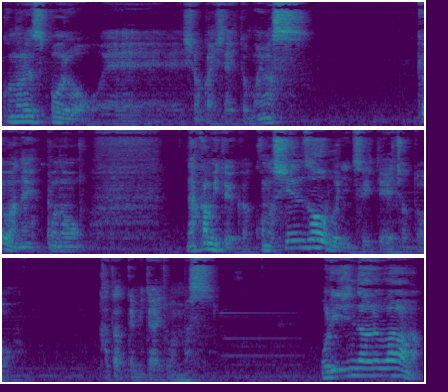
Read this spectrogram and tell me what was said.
このレスポールを、えー紹介したいと思います。今日はね、この中身というか、この心臓部についてちょっと語ってみたいと思います。オリジナルは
